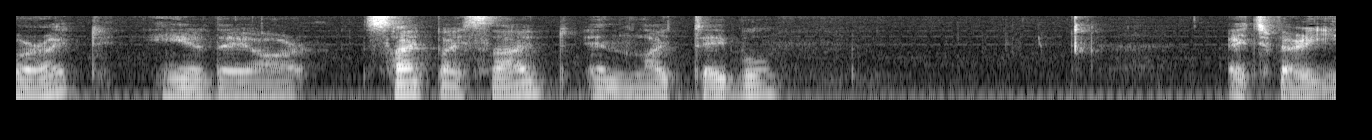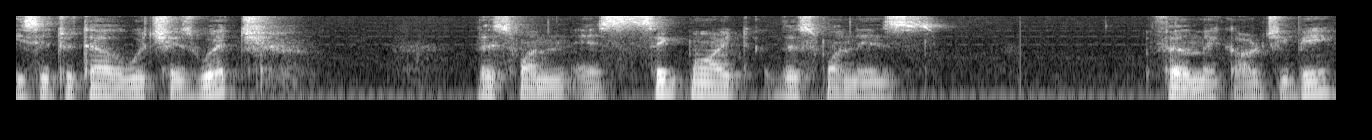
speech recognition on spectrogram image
Alright here they are side by side in light table. It's very easy to tell which is which this one is sigmoid this one is filmic RGB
